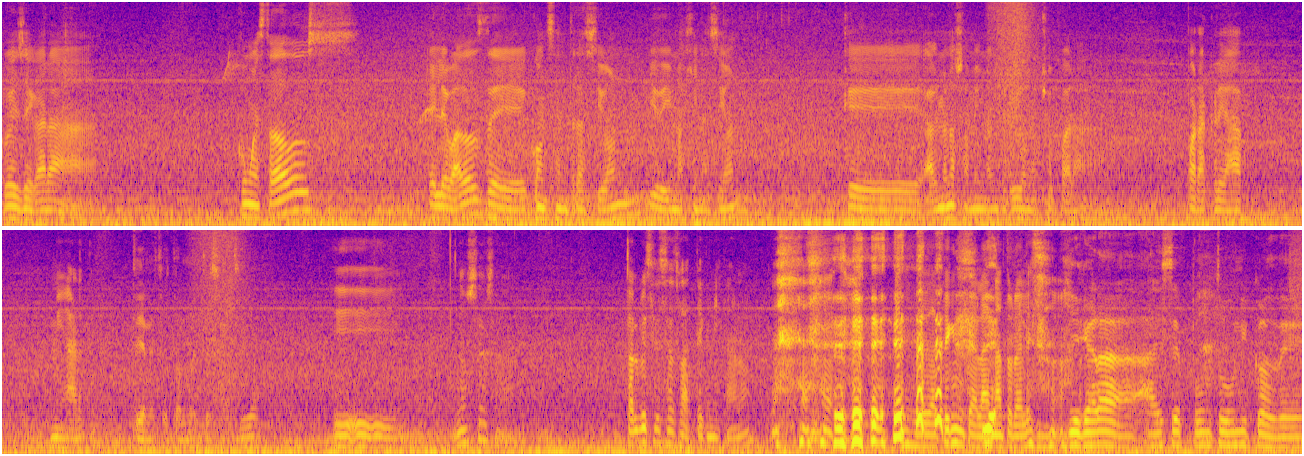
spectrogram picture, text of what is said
puedes llegar a como estados elevados de concentración y de imaginación que al menos a mí me han servido mucho para, para crear mi arte. Tiene totalmente sentido. Y, y- y no sé, o sea, tal vez esa es la técnica, ¿no? la técnica de la naturaleza. Llegar a, a ese punto único de-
